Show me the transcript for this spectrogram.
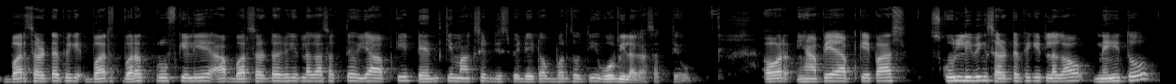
Birth certificate, birth birth proof के लिए आप बर्थ सर्टिफिकेट लगा सकते हो, या आपकी टेंथ की मार्कशीट जिसपे डेट ऑफ़ बर्थ होती है, वो भी लगा सकते हो। और यहाँ पे आपके पास स्कूल लिविंग सर्टिफिकेट लगाओ, नहीं तो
